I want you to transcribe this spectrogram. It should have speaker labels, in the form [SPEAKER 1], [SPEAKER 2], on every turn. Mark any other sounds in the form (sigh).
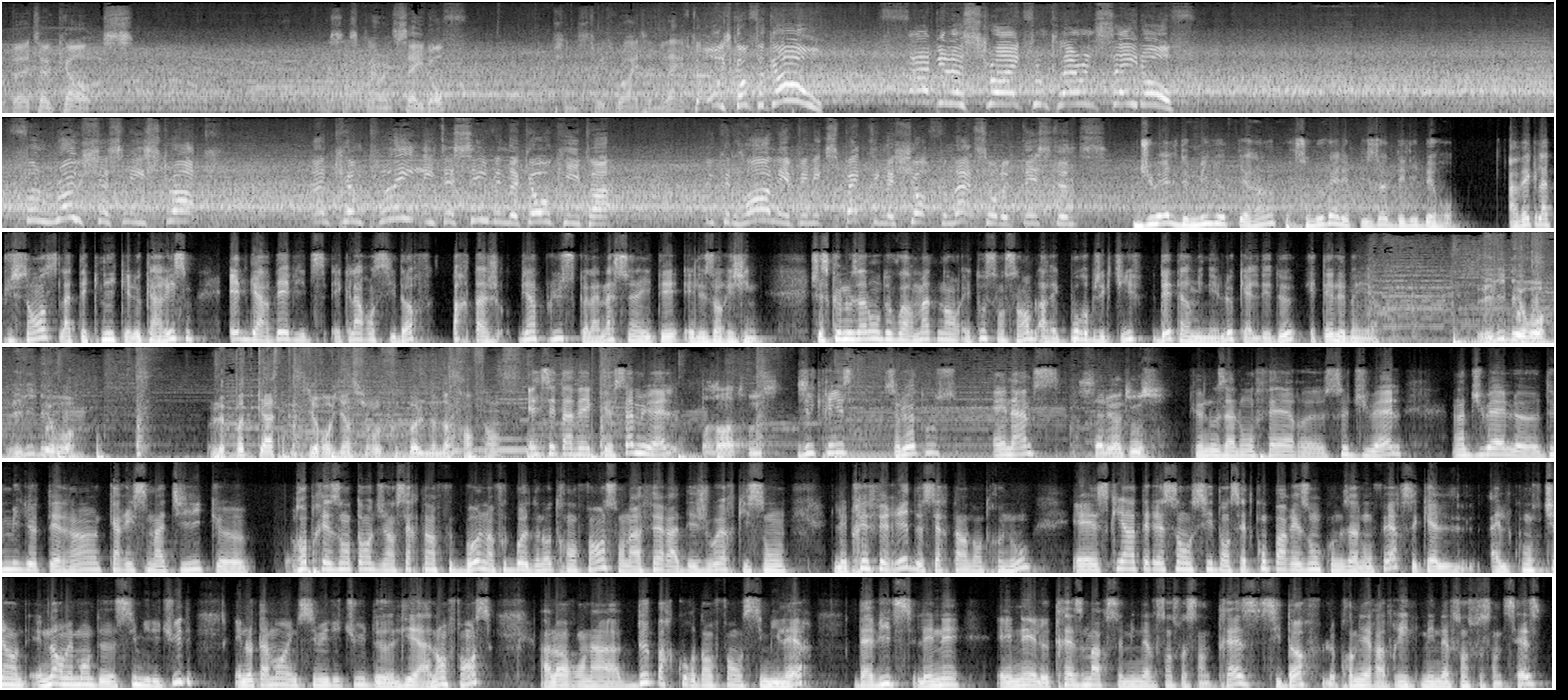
[SPEAKER 1] Roberto Carlos. This is Clarence Sadoff. Options to his right and left. Oh, he's gone for goal! Fabulous strike from Clarence Sadoff! Ferociously struck and completely deceiving the goalkeeper, who could hardly have been expecting a shot from that sort of distance.
[SPEAKER 2] Duel de milieu de terrain pour ce nouvel épisode des Libéraux. Avec la puissance, la technique et le charisme, Edgar Davids et Clarence Seedorf partagent bien plus que la nationalité et les origines. C'est ce que nous allons devoir maintenant et tous ensemble avec pour objectif déterminer lequel des deux était le meilleur.
[SPEAKER 3] Les libéraux, les libéraux. Le podcast qui revient sur le football de notre enfance.
[SPEAKER 2] Et c'est avec Samuel.
[SPEAKER 4] Bonjour à tous.
[SPEAKER 2] Gilles Christ.
[SPEAKER 5] Salut à tous.
[SPEAKER 2] Et Nams.
[SPEAKER 4] Salut à tous.
[SPEAKER 2] Que nous allons faire euh, ce duel. Un duel euh, de milieu de terrain charismatique, euh, représentant d'un certain football, un football de notre enfance. On a affaire à des joueurs qui sont les préférés de certains d'entre nous. Et ce qui est intéressant aussi dans cette comparaison que nous allons faire, c'est qu'elle elle contient énormément de similitudes, et notamment une similitude liée à l'enfance. Alors, on a deux parcours d'enfance similaires. Davids, l'aîné, est né le 13 mars 1973, Sidorf le 1er avril 1976.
